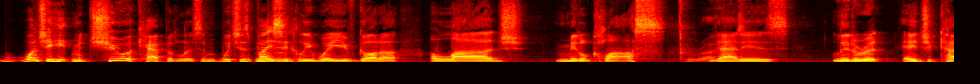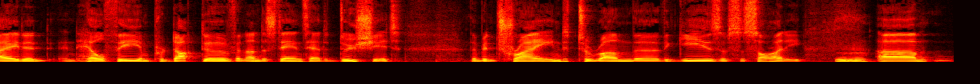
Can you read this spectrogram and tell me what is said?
once you hit mature capitalism, which is mm-hmm. basically where you've got a, a large middle class that is literate, educated, and healthy and productive and understands how to do shit. They've been trained to run the, the gears of society. Mm-hmm. Um,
